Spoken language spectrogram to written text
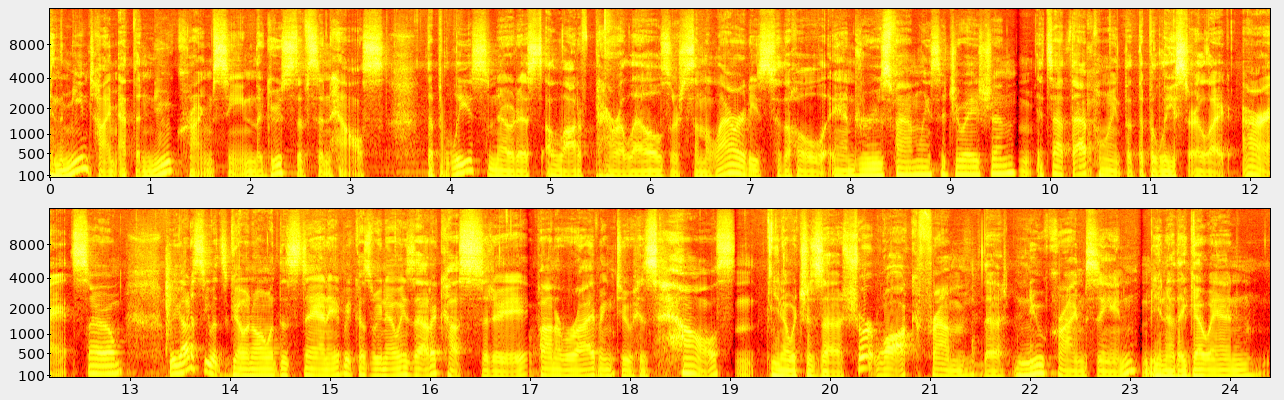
In the meantime, at the new crime scene, the Gustafson house, the police noticed a lot of parallels or similarities to the whole Andrews family situation. It's at that point that the police are like, all right, so we got to see what's going on with this Danny because we know he's out of custody. Upon arriving to his house, you know, which is a short walk from the new crime scene, you know, they go in,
